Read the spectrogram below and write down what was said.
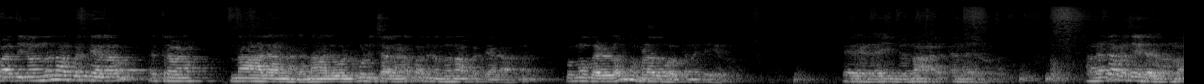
പതിനൊന്ന് നാൽപ്പത്തി ആറാവും എത്ര വേണം? നാലാണ് വേണ്ടത് നാല് കൊണ്ട് ഗുണിച്ചാലാണ് പതിനൊന്ന് നാൽപ്പത്തി ആറാണ് അപ്പൊ മുകളിലും നമ്മൾ അതുപോലെ തന്നെ ചെയ്യുന്നു. ഏഴ് ഇന്റു നാല് എന്നായിരുന്നു എന്നിട്ട് നമ്മൾ ചെയ്തിരുന്നു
